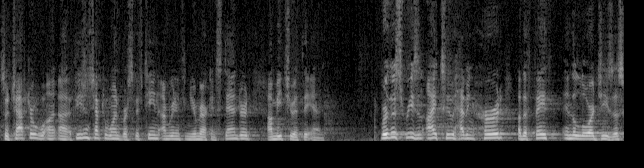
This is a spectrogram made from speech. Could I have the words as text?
So chapter one, uh, Ephesians chapter 1, verse 15, I'm reading from the New American Standard. I'll meet you at the end. For this reason, I too, having heard of the faith in the Lord Jesus,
